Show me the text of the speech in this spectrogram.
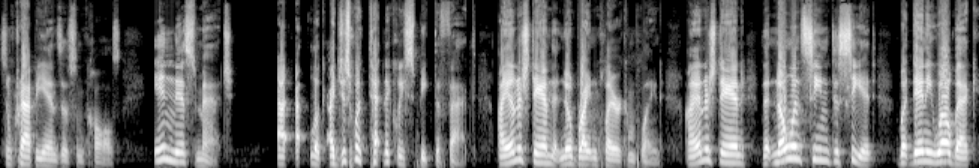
Some crappy ends of some calls in this match. I, I, look, I just want to technically speak the fact. I understand that no Brighton player complained. I understand that no one seemed to see it, but Danny Welbeck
